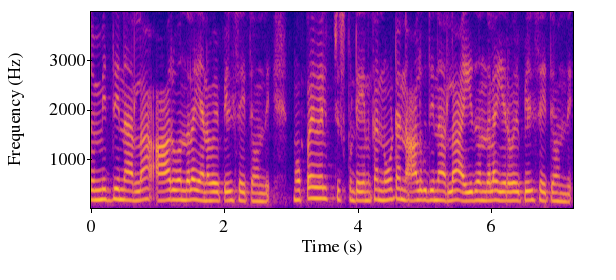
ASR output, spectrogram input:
తొమ్మిది దినార్ల ఆరు వందల ఎనభై పీల్స్ అయితే ఉంది. ముప్పై వేలకు చూసుకుంటే కనుక నూట నాలుగు దినార్ల ఐదు వందల ఇరవై పీల్స్ అయితే ఉంది.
